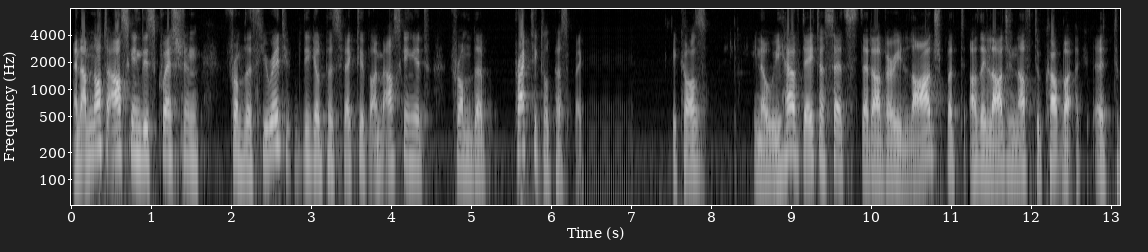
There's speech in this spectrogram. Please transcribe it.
And I'm not asking this question from the theoretical perspective, I'm asking it from the practical perspective. Because you know, we have data sets that are very large, but are they large enough to, cover, uh, to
